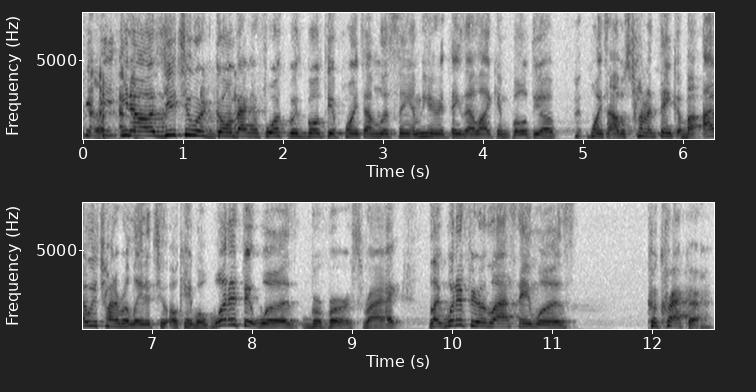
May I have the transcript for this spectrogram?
you know, as you two were going back and forth with both your points, I'm listening, I'm hearing things I like in both your points. I was trying to think about, I always try to relate it to, okay, well, what if it was reverse, right? Like, what if your last name was Cracker?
